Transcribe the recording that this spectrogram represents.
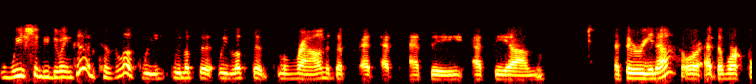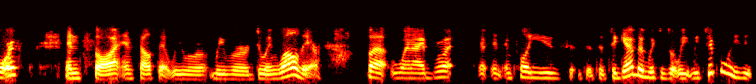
we should be doing good because look, we, we looked at we looked at around at the at, at, at the at the um, at the arena or at the workforce and saw and felt that we were we were doing well there. But when I brought employees to, to, together, which is what we, we typically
